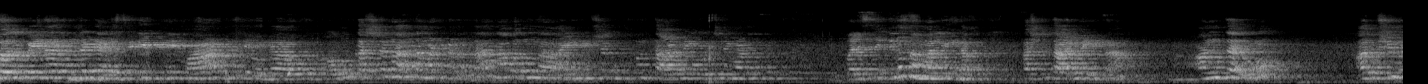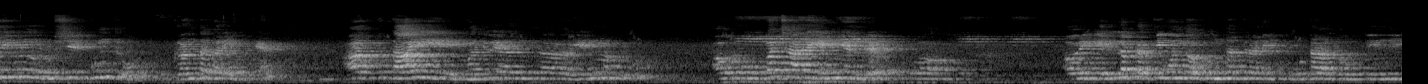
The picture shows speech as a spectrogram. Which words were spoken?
ಸ್ವಲ್ಪ ಏನಾದ್ರು ಅಂದರೆ ಸಿಡಿ ಬಿಡಿ ಅವ್ರು ಅವ್ರ ಕಷ್ಟನ ಅರ್ಥ ಮಾಡ್ಕೊಳಲ್ಲ, ನಾವು ಅದನ್ನ ಐದು ನಿಮಿಷ ಕುತ್ಕೊಂಡು ತಾಳ್ಮೆ ಯೋಚನೆ ಮಾಡೋ ಪರಿಸ್ಥಿತಿನೂ ನಮ್ಮಲ್ಲಿ ಇಲ್ಲ ಅಷ್ಟು ತಾಳ್ಮೆ ಇಲ್ಲ. ಅಂತರೂ ಆ ಋಷಿಮುನಿಗಳು ಋಷಿ ಕುಂತರು ಗ್ರಂಥ ಬರೆಯೋಕ್ಕೆ ಆ ತಾಯಿ ಮದುವೆ ಆದಂಥ ಹೆಣ್ಮಕ್ಳು, ಅವರು ಉಪಚಾರ ಎಣ್ಣೆ ಅಂದರೆ, ಅವರಿಗೆಲ್ಲ ಪ್ರತಿಯೊಂದು ಕುಂತತ್ರನೇ ಊಟ ಅದು ತಿಂದಿದ್ದು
